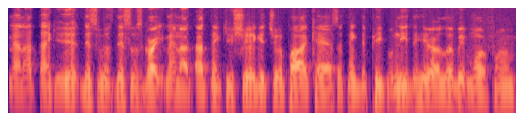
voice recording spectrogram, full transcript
Man, I thank you. It- This was this was great, man. I, I think you should get your podcast. I think the people need to hear a little bit more from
